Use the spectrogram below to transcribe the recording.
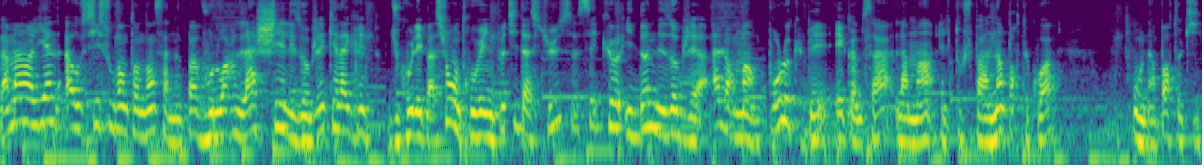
La main alien a aussi souvent tendance à ne pas vouloir lâcher les objets qu'elle agrippe. Du coup, les patients ont trouvé une petite astuce, c'est qu'ils donnent des objets à leur main pour l'occuper, et comme ça, la main, elle touche pas n'importe quoi, ou n'importe qui.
